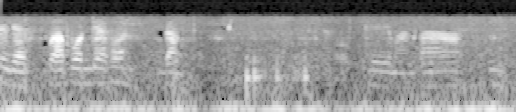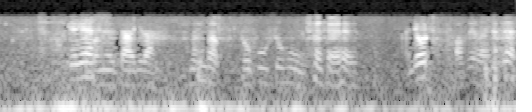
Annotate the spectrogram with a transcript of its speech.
Nih guys? Babon dia udang. Oke mantap. Oke guys. Pemirsa kita. Mantap. Suhu suhu. Lanjut. Oke lanjut guys.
